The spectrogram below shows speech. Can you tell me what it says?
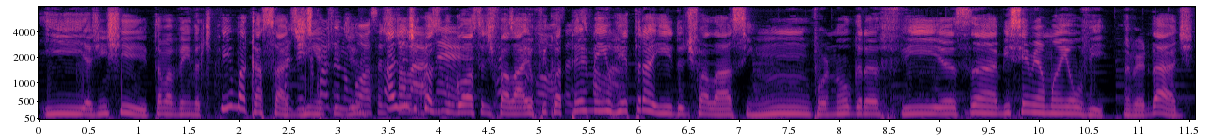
E a gente tava vendo aqui, tem uma caçadinha A gente quase aqui não de. gosta de a gente falar, quase né? não gosta de A gente falar. Eu fico até meio falar. retraído de falar assim, hum, pornografia, sabe? E se a minha mãe ouvir, não é verdade?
